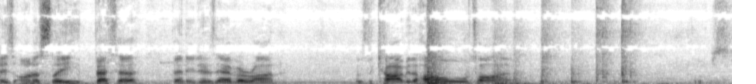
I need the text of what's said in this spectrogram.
That is honestly better than it has ever run. It was the carby the whole time. Whoops.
